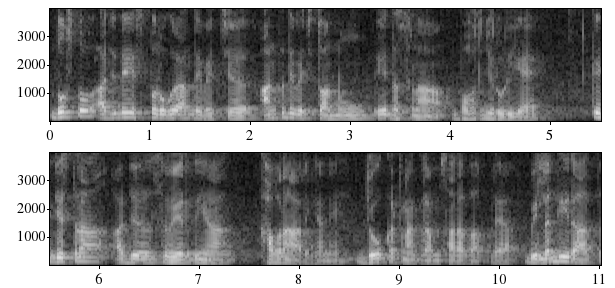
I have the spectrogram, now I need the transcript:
ਦੋਸਤੋ ਅੱਜ ਦੇ ਇਸ ਪ੍ਰੋਗਰਾਮ ਦੇ ਵਿੱਚ ਅੰਤ ਦੇ ਵਿੱਚ ਤੁਹਾਨੂੰ ਇਹ ਦੱਸਣਾ ਬਹੁਤ ਜ਼ਰੂਰੀ ਹੈ ਕਿ ਜਿਸ ਤਰ੍ਹਾਂ ਅੱਜ ਸਵੇਰ ਦੀਆਂ ਖਬਰਾਂ ਆ ਰਹੀਆਂ ਨੇ, ਜੋ ਘਟਨਾਕ੍ਰਮ ਸਾਰਾ ਵਾਪਰਿਆ। ਵੀ ਲੰਘੀ ਰਾਤ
